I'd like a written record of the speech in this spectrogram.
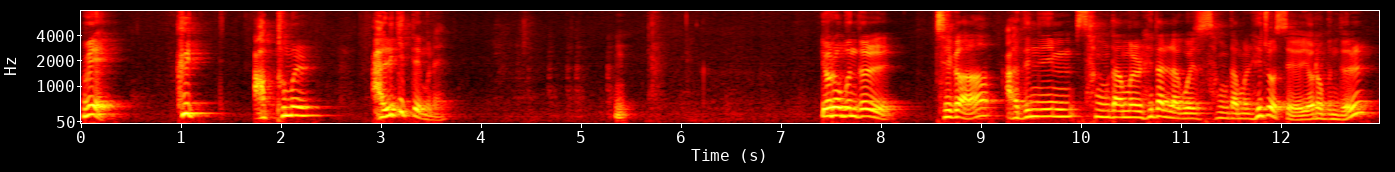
왜? 그 아픔을 알기 때문에. 음. 여러분들 제가 아드님 상담을 해달라고 해서 상담을 해줬어요. 여러분들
